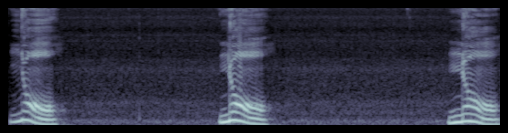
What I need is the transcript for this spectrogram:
No. No. No.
